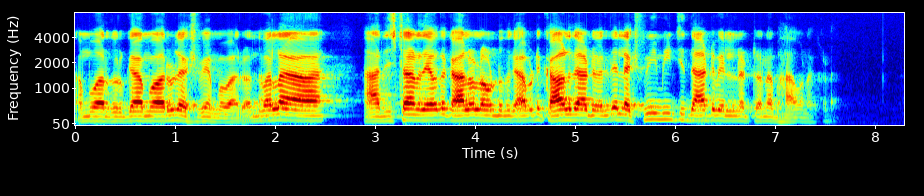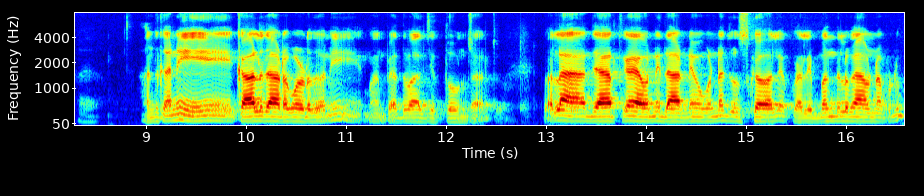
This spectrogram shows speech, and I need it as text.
అమ్మవారు దుర్గా అమ్మవారు లక్ష్మీ అమ్మవారు. అందువల్ల ఆ అధిష్టాన దేవత కాలంలో ఉంటుంది కాబట్టి కాలు దాటి వెళ్తే లక్ష్మీ మించి దాటి వెళ్ళినట్టు అన్న భావన అక్కడ. అందుకని కాళ్ళు దాటకూడదు అని మన పెద్దవాళ్ళు చెప్తూ ఉంటారు. వల్ల జాగ్రత్తగా ఎవరిని దాటనివ్వకుండా చూసుకోవాలి. ఒకవేళ ఇబ్బందులుగా ఉన్నప్పుడు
